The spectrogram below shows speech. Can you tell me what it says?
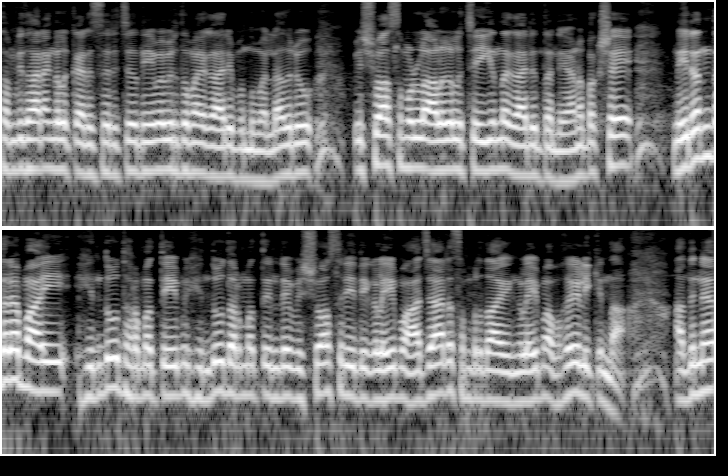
സംവിധാനങ്ങൾക്കനുസരിച്ച് നിയമവിരുദ്ധമായ കാര്യമൊന്നുമല്ല. അതൊരു വിശ്വാസമുള്ള ആളുകൾ ചെയ്യുന്ന കാര്യം തന്നെയാണ്. പക്ഷേ നിരന്തരമായി ഹിന്ദു ധർമ്മത്തെയും ഹിന്ദു ധർമ്മത്തിന്റെ വിശ്വാസ രീതികളെയും ആചാര സമ്പ്രദായങ്ങളെയും അവഹേളിക്കുന്ന അതിന്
